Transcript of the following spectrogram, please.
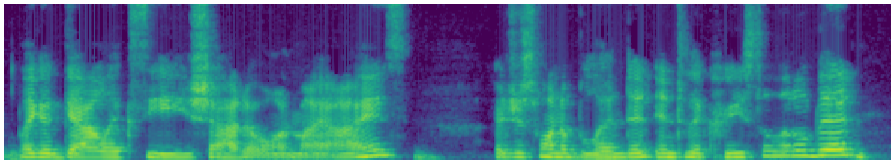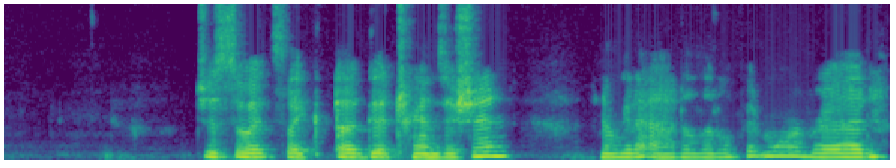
like a galaxy shadow on my eyes. I just want to blend it into the crease a little bit just so it's like a good transition. And I'm going to add a little bit more red.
